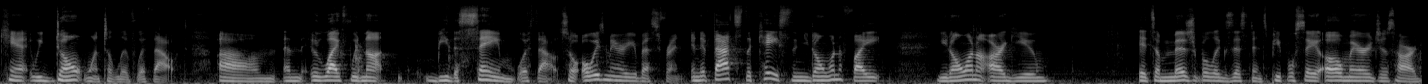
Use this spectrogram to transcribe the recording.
can't we don't want to live without, um, and life would not be the same without. So always marry your best friend. And if that's the case, then you don't want to fight, you don't want to argue. It's a miserable existence. People say, "Oh, marriage is hard."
